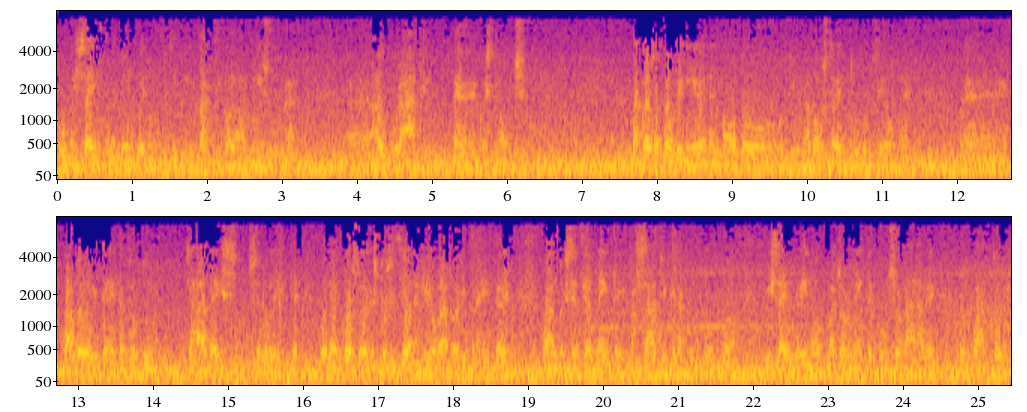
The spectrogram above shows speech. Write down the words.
come sempre benvenuti in particolar misura eh, augurati eh, quest'oggi. La cosa può avvenire nel modo di una vostra introduzione, eh, quando lo ritenete opportuno, già adesso, se volete, o nel corso dell'esposizione che io vado a riprendere, quando essenzialmente i passaggi che la compongono vi sembrino maggiormente consonare con quanto vi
